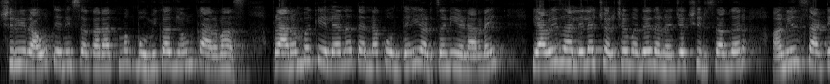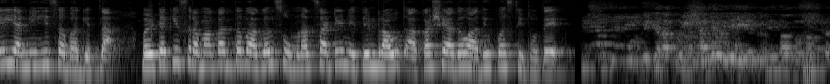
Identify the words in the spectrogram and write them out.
श्री राऊत यांनी सकारात्मक भूमिका घेऊन कामास प्रारंभ केल्यानं त्यांना कोणत्याही अडचणी येणार नाहीत. यावेळी झालेल्या चर्चेमध्ये धनंजय क्षीरसागर अनिल साठे यांनीही सहभाग घेतला. बैठकीस रमाकांत बागल सोमनाथ साठे नितीन राऊत आकाश यादव आदी उपस्थित होते. पूर्वी त्याला पैसे आले होते. आता दोन हप्ता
